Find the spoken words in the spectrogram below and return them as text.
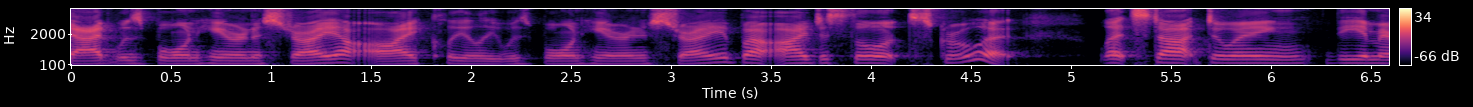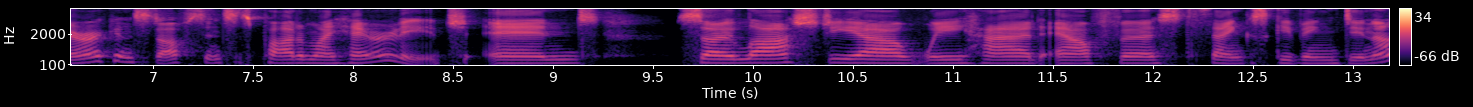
dad was born here in Australia. I clearly was born here in Australia, but I just thought, screw it. Let's start doing the American stuff since it's part of my heritage. And so last year we had our first Thanksgiving dinner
